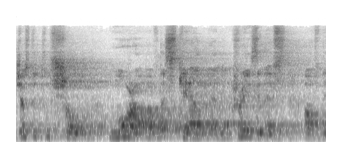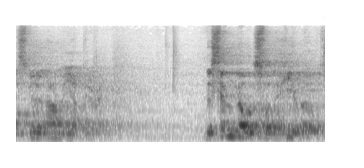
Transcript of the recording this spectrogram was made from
just to show more of the scale and the craziness of this villain army appearing. The same goes for the heroes.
